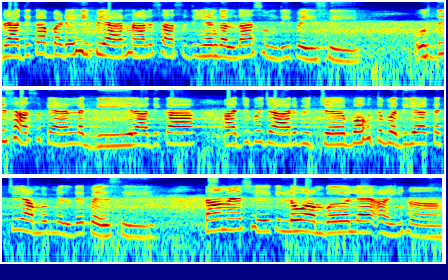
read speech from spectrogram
ਰਾਧਿਕਾ ਬੜੇ ਹੀ ਪਿਆਰ ਨਾਲ ਸੱਸ ਦੀਆਂ ਗੱਲਾਂ ਸੁਣਦੀ ਪਈ ਸੀ। ਉਸ ਦੀ ਸੱਸ ਕਹਿਣ ਲੱਗੀ, ਰਾਧਿਕਾ, ਅੱਜ ਬਾਜ਼ਾਰ ਵਿੱਚ ਬਹੁਤ ਵਧੀਆ ਕੱਚੇ ਅੰਬ ਮਿਲਦੇ ਪਏ ਸੀ। ਤਾਂ ਮੈਂ 6 ਕਿਲੋ ਅੰਬ ਲੈ ਆਈ ਹਾਂ।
